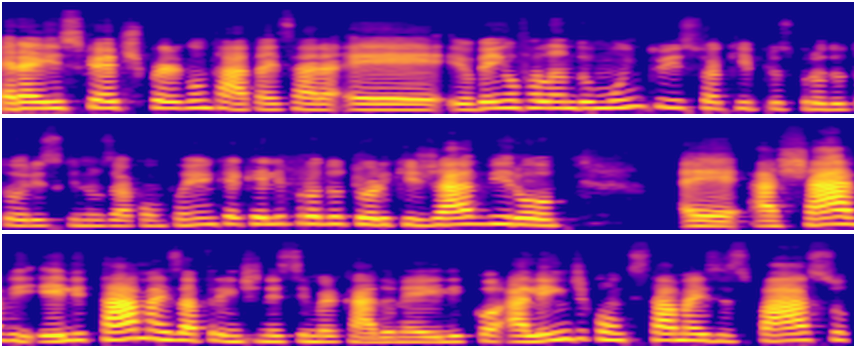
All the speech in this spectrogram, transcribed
Era isso que eu ia te perguntar, Taissara. É, eu venho falando muito isso aqui para os produtores que nos acompanham, que aquele produtor que já virou é, a chave, ele está mais à frente nesse mercado, né? Ele, além de conquistar mais espaço,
